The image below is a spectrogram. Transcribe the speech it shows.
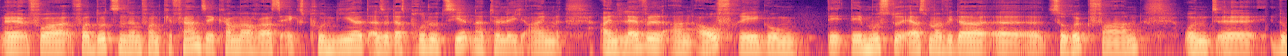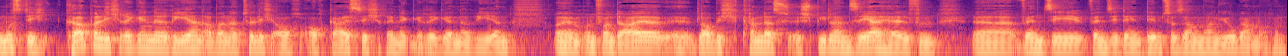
äh, vor, vor Dutzenden von Fernsehkameras exponiert. Also das produziert natürlich ein, ein Level an Aufregung, den, den musst du erstmal wieder äh, zurückfahren und äh, du musst dich körperlich regenerieren, aber natürlich auch, auch geistig regenerieren. Ähm, und von daher, äh, glaube ich, kann das Spielern sehr helfen, äh, wenn sie, wenn sie in dem Zusammenhang Yoga machen.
